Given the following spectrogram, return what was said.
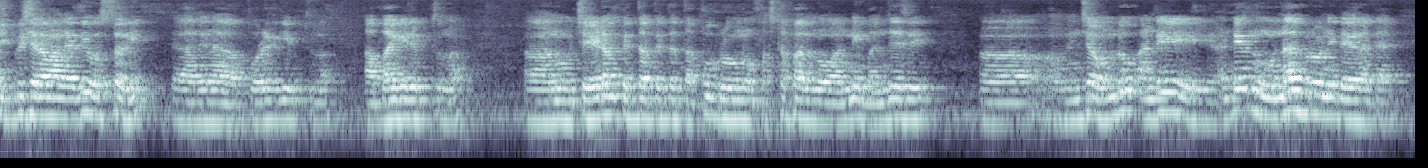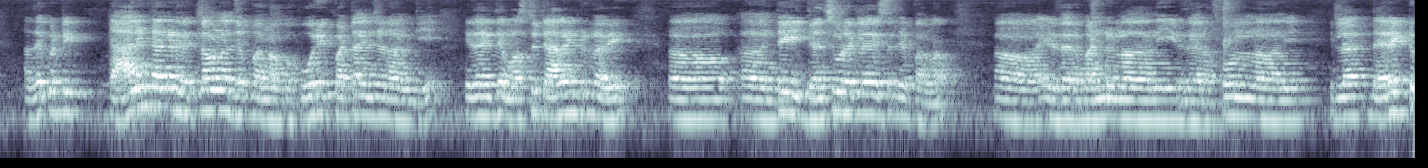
సిగ్గు శరం అనేది వస్తుంది. నేను ఆ పోరాడికి చెప్తున్నా ఆ అబ్బాయికి చెప్తున్నా. నువ్వు చేయడం పెద్ద పెద్ద తప్పు బ్రో. నువ్వు ఫస్ట్ ఆఫ్ ఆల్ నువ్వు అన్నీ బంద్ చేసి మంచిగా ఉండు. అంటే అంటే నువ్వు ఉన్నది బ్రో నీ దగ్గర. అంటే ఒకటి టాలెంట్ అనేది ఎట్లా ఉన్నది చెప్పాను ఒక పోరికి పట్టాయించడానికి ఇదైతే మస్తు టాలెంట్ ఉన్నది అంటే ఈ గర్ల్స్ కూడా ఎట్లా చేస్తారు చెప్పాను ఇటు దగ్గర బండి ఉన్నదని ఇటు దగ్గర ఫోన్ ఉన్నదని ఇట్లా డైరెక్ట్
